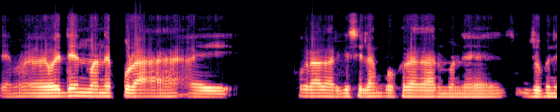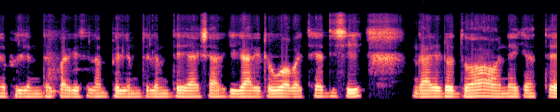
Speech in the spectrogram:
মানে ওই দিন মানে পুরা এই কোকরাঝার গেছিলাম কোকরাঝার মানে জুবিনের ফিল্ম দেখবার গেছিলাম, ফিল্ম টিল্ম দিয়ে এসে আর কি গাড়িটা আবার ছেড়ে দিছি। গাড়িটা ধোয়া অনেক হাতে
